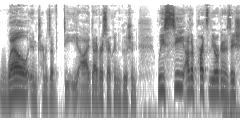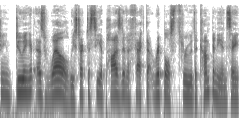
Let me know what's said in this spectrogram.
well in terms of DEI, diversity, equity, inclusion, we see other parts of the organization doing it as well. We start to see a positive effect that ripples through the company and saying,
